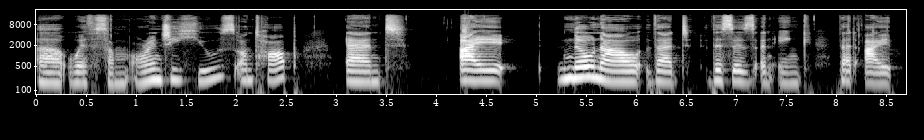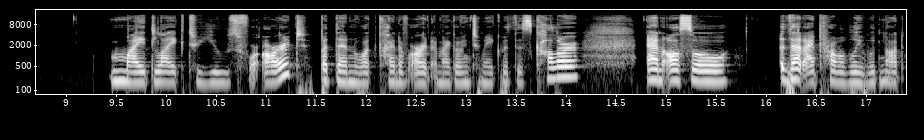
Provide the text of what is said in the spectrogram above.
uh, with some orangey hues on top. And I know now that this is an ink that I might like to use for art, but then what kind of art am I going to make with this color? And also that I probably would not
